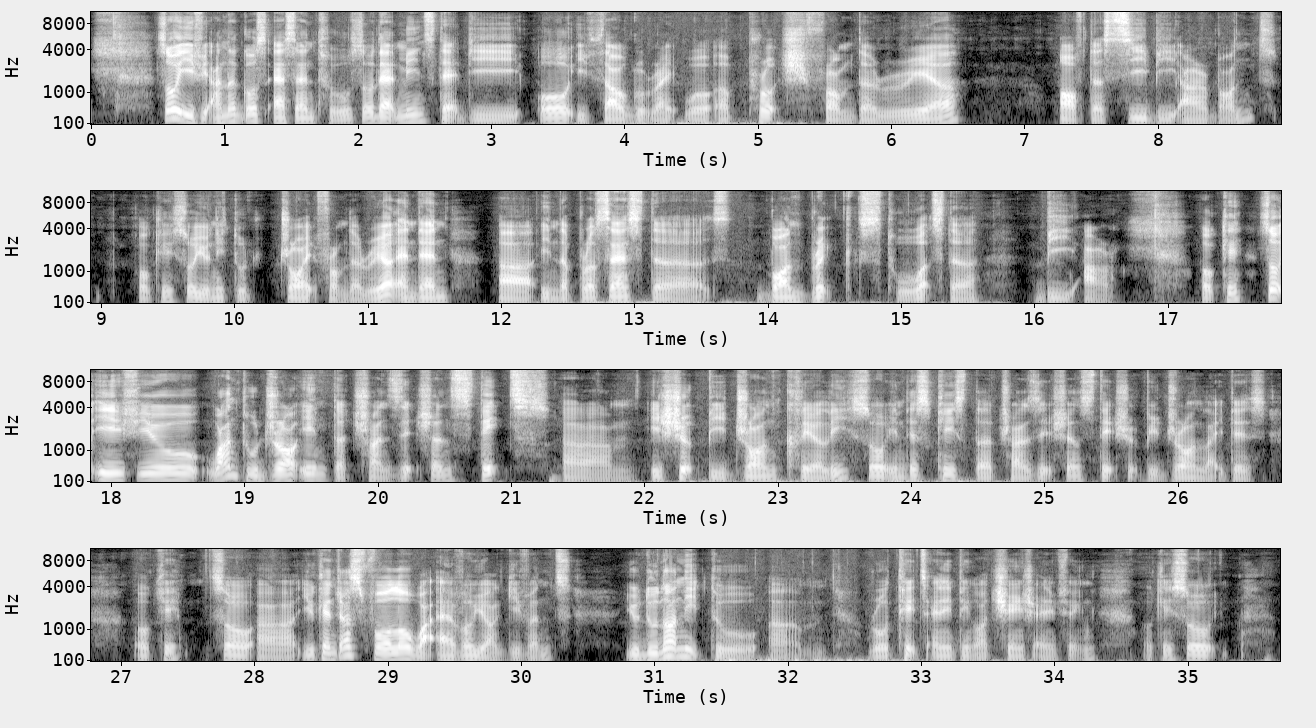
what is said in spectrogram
So if it undergoes SN2, so that means that the O ethyl group, right, will approach from the rear of the CBr bond. Okay, so you need to draw it from the rear and then uh, in the process, the bond breaks towards the BR. Okay, so if you want to draw in the transition states, um, it should be drawn clearly. So in this case, the transition state should be drawn like this. Okay, so uh, you can just follow whatever you are given. You do not need to um, rotate anything or change anything. Okay, so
